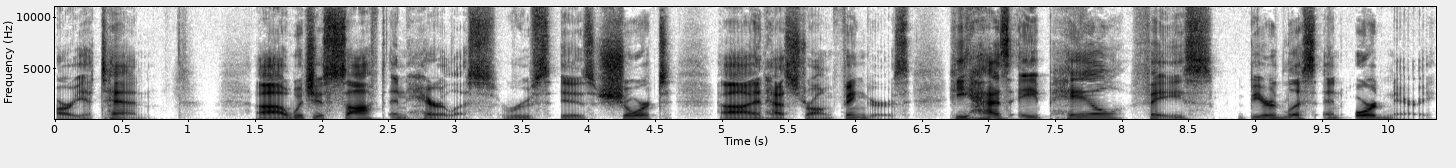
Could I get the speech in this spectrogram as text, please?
Arya 10, uh, which is soft and hairless. Roose is short uh, and has strong fingers. He has a pale face, beardless and ordinary,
